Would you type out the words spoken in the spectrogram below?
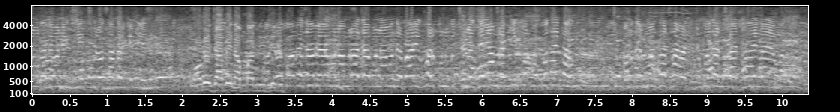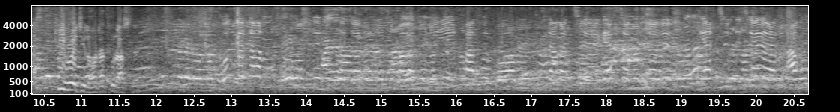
নৌকাতে অনেক ভিড় ছিল সাঁতার কেটে এসেছি। কবে যাবেন আপনার নিজের? কবে যাবে এখন আমরা যাব না আমাদের বাড়ি ঘর কোনো কিছু না যে আমরা কি করব কোথায় থাকব? আমাদের মাথা ঠাই নাই আমাদের। কি হয়েছিল? হঠাৎ করে আসলেন? অত্যাচার মুসলমানদের ইট পাথর বম চালাচ্ছে গ্যাস গ্যাস আগুন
